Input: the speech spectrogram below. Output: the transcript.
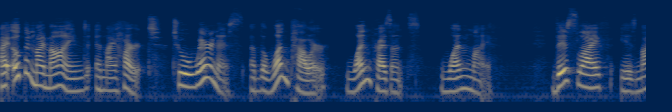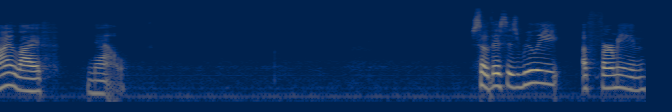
I open my mind and my heart to awareness of the one power, one presence, one life. This life is my life now. So this is really affirming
